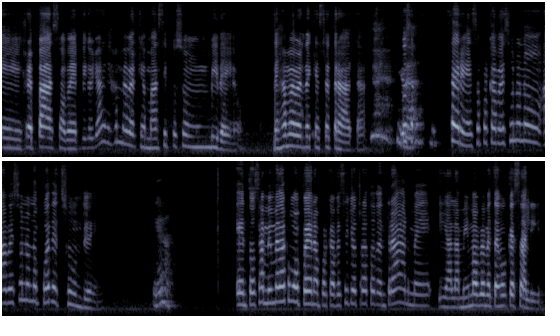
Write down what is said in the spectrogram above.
eh, repaso, a ver, digo yo, déjame ver qué más si puso un video, déjame ver de qué se trata. hacer eso, porque a veces uno no, a veces uno no puede tune Entonces a mí me da como pena, porque a veces yo trato de entrarme y a la misma vez me tengo que salir,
